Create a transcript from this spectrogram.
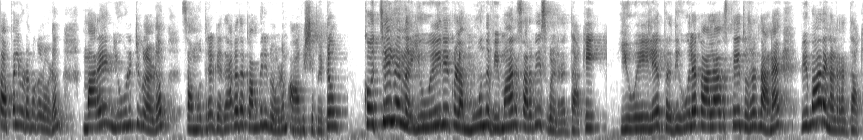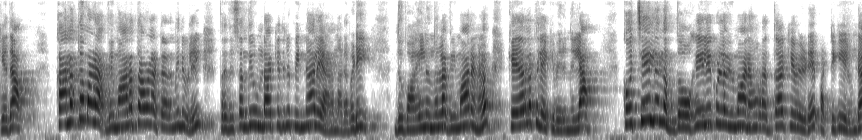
കപ്പൽ ഉടമകളോടും മറൈൻ യൂണിറ്റുകളോടും സമുദ്ര ഗതാഗത കമ്പനികളോടും ആവശ്യപ്പെട്ടു. കൊച്ചിയിൽ നിന്ന് യു എയിലേക്കുള്ള മൂന്ന് വിമാന സർവീസുകൾ റദ്ദാക്കി. യു എയിലെ പ്രതികൂല കാലാവസ്ഥയെ തുടർന്നാണ് വിമാനങ്ങൾ റദ്ദാക്കിയത്. കനത്ത മഴ വിമാനത്താവള ടെർമിനലുകളിൽ പ്രതിസന്ധി ഉണ്ടാക്കിയതിനു പിന്നാലെയാണ് നടപടി. ദുബായിൽ നിന്നുള്ള വിമാനങ്ങളും കേരളത്തിലേക്ക് വരുന്നില്ല. കൊച്ചിയിൽ നിന്നും ദോഹയിലേക്കുള്ള വിമാനം റദ്ദാക്കിയവയുടെ പട്ടികയിലുണ്ട്.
